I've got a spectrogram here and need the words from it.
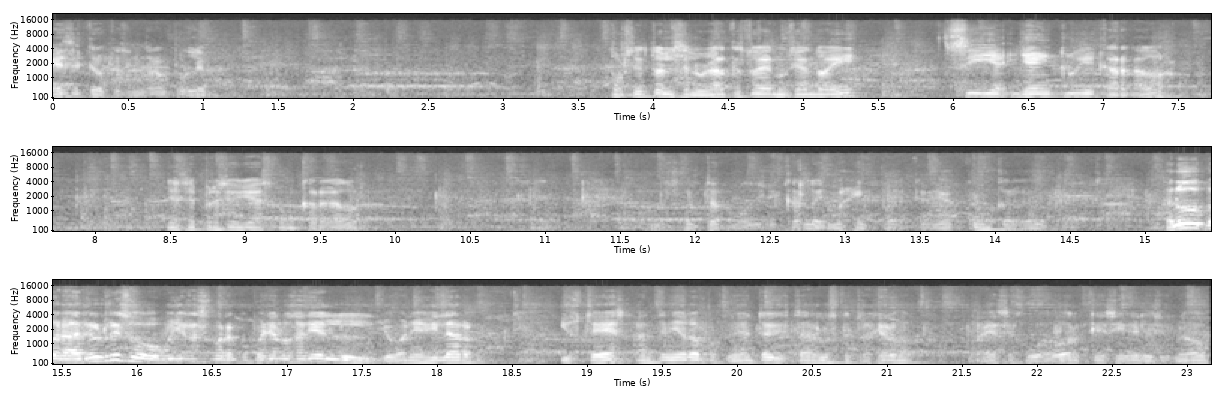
Ese creo que es un gran problema. Por cierto, el celular que estoy anunciando ahí, sí, ya, incluye cargador. Ese precio ya es con cargador. Nos falta modificar la imagen para que vea con cargador. Saludos para Ariel Rizo, muchas gracias por acompañarnos, Ariel, Giovanni Aguilar. Y ustedes han tenido la oportunidad de entrevistar a los que trajeron a ese jugador que sigue lesionado,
